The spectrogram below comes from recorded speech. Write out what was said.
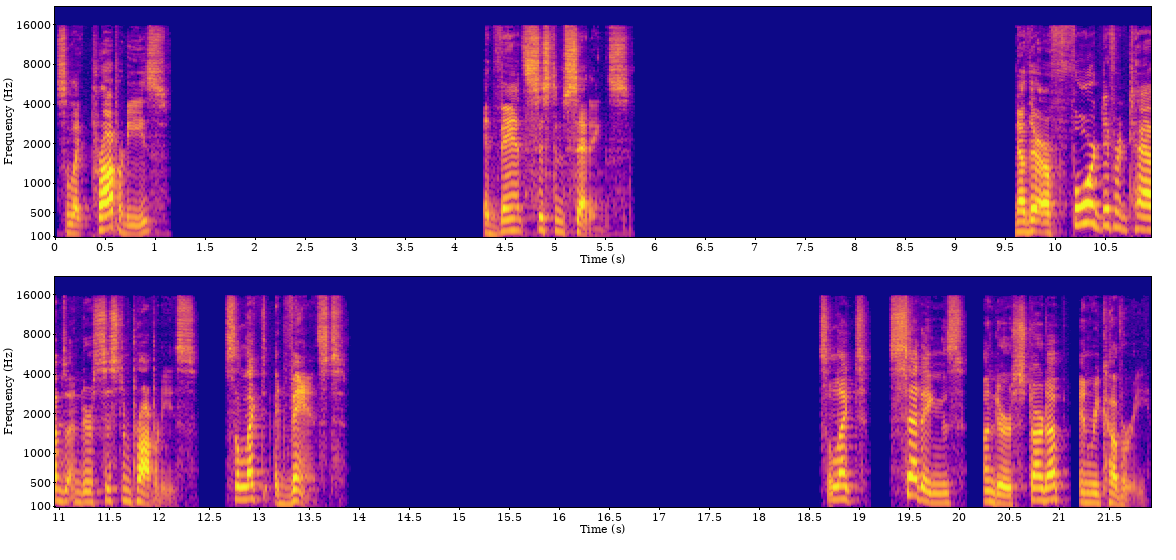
select Properties, Advanced System Settings. Now there are four different tabs under System Properties. Select Advanced. Select Settings under Startup and Recovery.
